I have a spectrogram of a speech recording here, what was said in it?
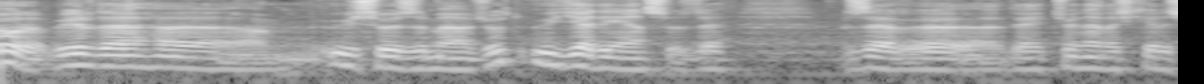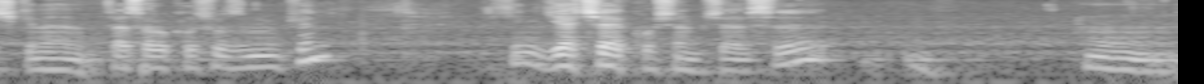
to'g'ri bu yerda e, uy so'zi mavjud uyga degan so'zda bizlar e, demak jo'nalish kelishligini tasavvur qilishimiz mumkin lekin gacha qo'shimchasi hmm,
